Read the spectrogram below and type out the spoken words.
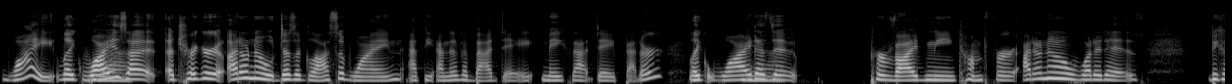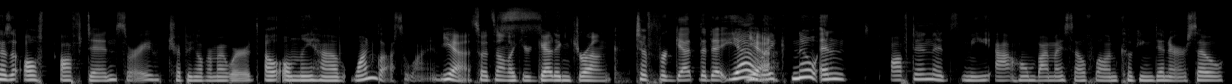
why? Like, why is that a trigger? I don't know. Does a glass of wine at the end of a bad day make that day better? Like, why does it provide me comfort? I don't know what it is. Because of- often, sorry, tripping over my words, I'll only have one glass of wine Yeah. So it's not like you're getting drunk. to forget the day. Yeah, Yeah. like no, and often it's me at home by myself while I'm cooking dinner. So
